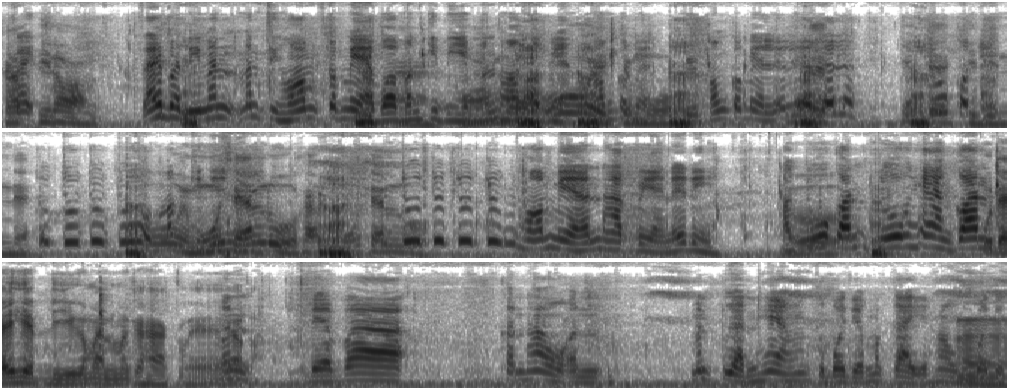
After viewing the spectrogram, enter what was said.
ครับใส่พี่น้อง ใส่บัดนี้มันมันสิหอมกับแม่บ่มันกินดีมันหอมกับแม่โอ้หยอมกับแม่จมูกคือหอมกับแม่เร็วๆเร็วๆเร็วกินแต่ขี้ดินเนี่ยๆจู้จู้จู้โอ้มันยกินหมูดีแสนลูกครับหมูแสนลูจู้กจู้จู้จู้หอมแม่มันหักแม่ได้นี่เอาโอ้จู้ก่อนจู้แห้งก่อนผู้ใดเฮ็ดดีก็มันมันก็หักแล้มันวแบบว่าขั้นเฮาอันมันเปื่อนแห้งมันก็บ่จะมาไก่เฮาอ่าบ่จะ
